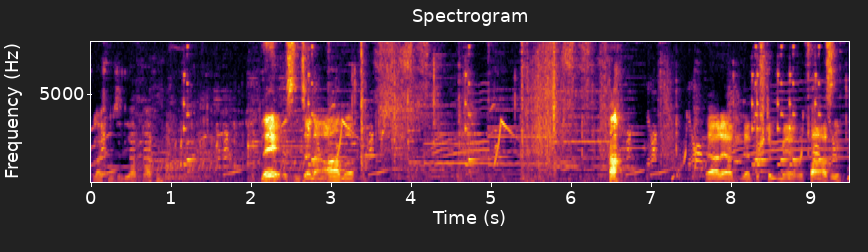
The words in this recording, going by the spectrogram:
Vielleicht muss sie die abwerfen. Nee, es sind seine Arme. Ha! Ja, der, der hat bestimmt mehrere Phasen.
